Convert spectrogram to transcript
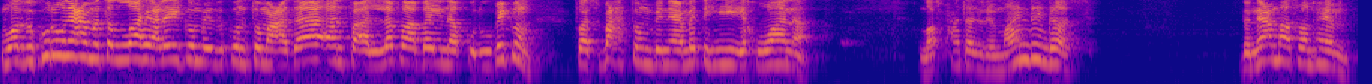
وَاذْكُرُوا نِعْمَةَ اللَّهِ عَلَيْكُمْ إِذْ كُنْتُمْ عَدَاءً فَأَلَّفَ بَيْنَ قُلُوبِكُمْ فَأَصْبَحْتُمْ بِنِعْمَتِهِ إِخْوَانًا Allah subhanahu wa ta'ala is reminding us the ni'mah from Him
